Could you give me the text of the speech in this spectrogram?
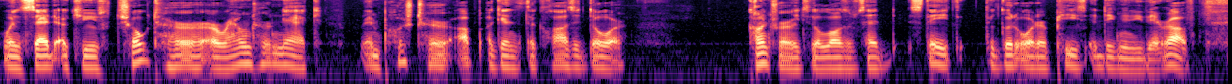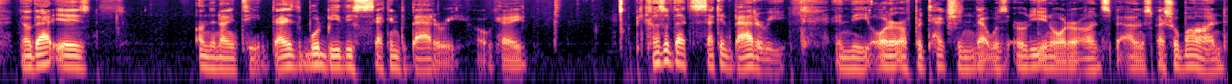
when said accused choked her around her neck and pushed her up against the closet door. Contrary to the laws of said state, the good order, peace, and dignity thereof. Now that is on the 19th. That is, would be the second battery, okay? Because of that second battery and the order of protection that was already in order on, spe- on a special bond,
